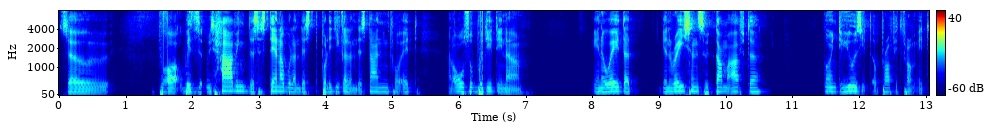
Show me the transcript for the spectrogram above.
So for with with having the sustainable and political understanding for it and also put it in a in a way that generations would come after going to use it or profit from it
